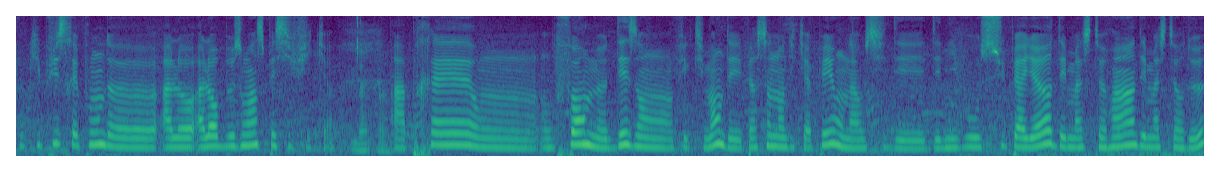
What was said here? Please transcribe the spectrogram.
pour qu'ils puissent répondre euh, à, leurs besoins spécifiques. Après, on, forme des, effectivement des personnes handicapées. On a aussi des, niveaux supérieurs, des Master 1, des Master 2,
